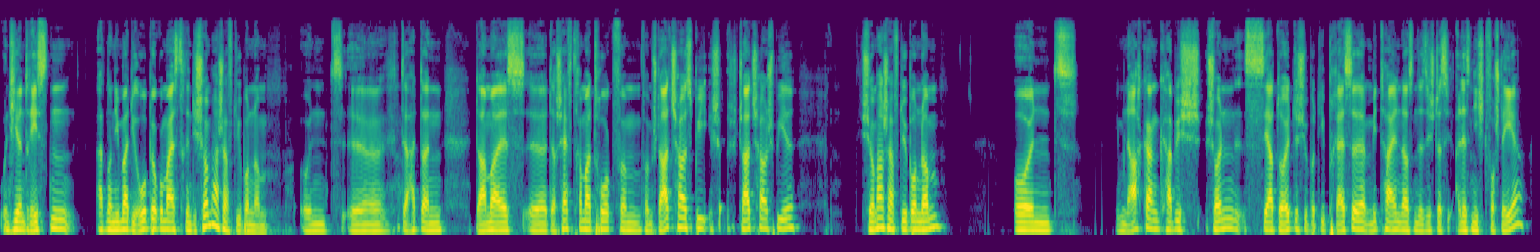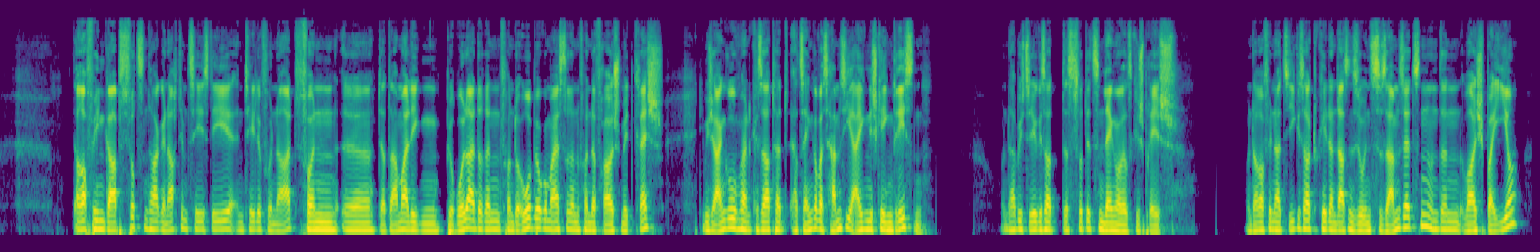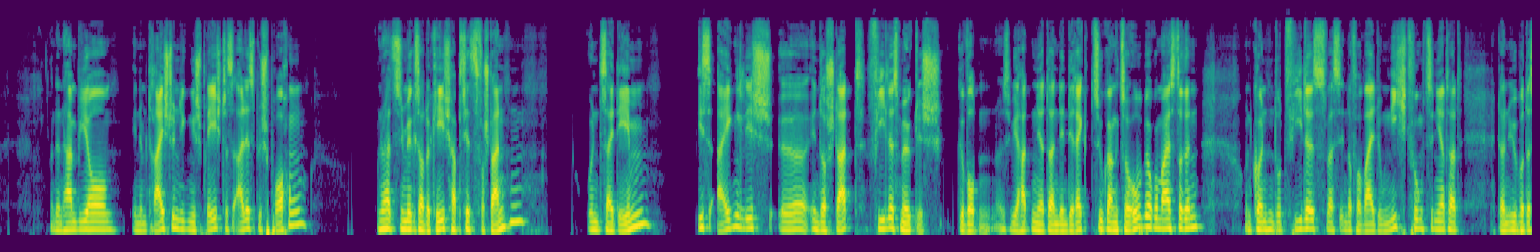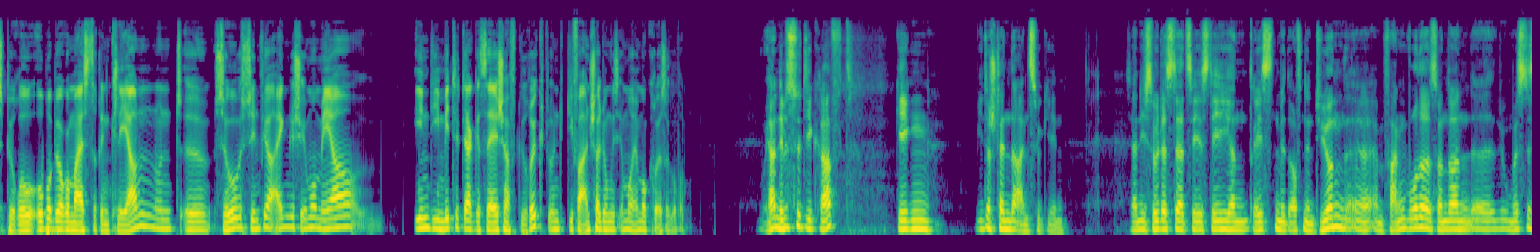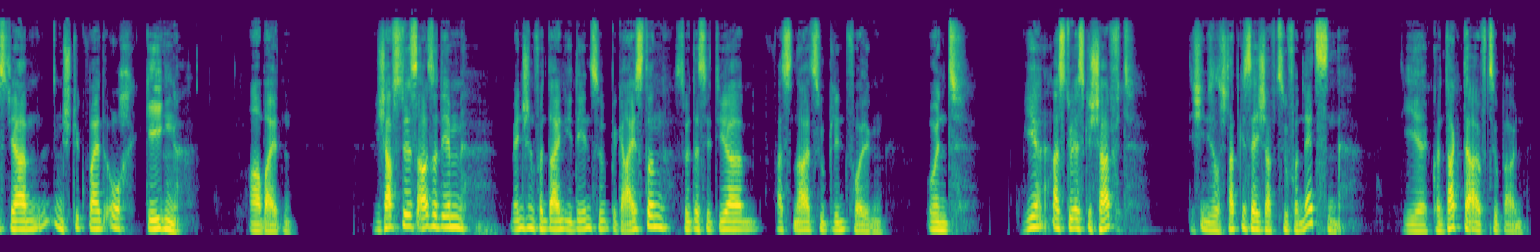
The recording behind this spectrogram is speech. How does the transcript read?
Und hier in Dresden hat noch niemand die Oberbürgermeisterin die Schirmherrschaft übernommen. Und äh, da hat dann damals äh, der Chefdramaturg vom, vom Staatsschauspiel, Staatsschauspiel die Schirmherrschaft übernommen und im Nachgang habe ich schon sehr deutlich über die Presse mitteilen lassen, dass ich das alles nicht verstehe. Daraufhin gab es 14 Tage nach dem CSD ein Telefonat von äh, der damaligen Büroleiterin, von der Oberbürgermeisterin, von der Frau Schmidt-Kresch, die mich angerufen hat und gesagt hat, Herr Zenker, was haben Sie eigentlich gegen Dresden? Und da habe ich zu ihr gesagt, das wird jetzt ein längeres Gespräch. Und daraufhin hat sie gesagt, okay, dann lassen Sie uns zusammensetzen. Und dann war ich bei ihr. Und dann haben wir in einem dreistündigen Gespräch das alles besprochen. Und dann hat sie mir gesagt, okay, ich habe es jetzt verstanden. Und seitdem ist eigentlich äh, in der Stadt vieles möglich geworden. Also wir hatten ja dann den Direktzugang zur Oberbürgermeisterin und konnten dort vieles, was in der Verwaltung nicht funktioniert hat, dann über das Büro Oberbürgermeisterin klären. Und äh, so sind wir eigentlich immer mehr in die Mitte der Gesellschaft gerückt und die Veranstaltung ist immer, immer größer geworden. Woher nimmst du die Kraft, gegen Widerstände anzugehen? Ist ja nicht so, dass der CSD hier in Dresden mit offenen Türen äh, empfangen wurde, sondern äh, du musstest ja ein Stück weit auch gegen arbeiten. Wie schaffst du es außerdem, Menschen von deinen Ideen zu begeistern, so dass sie dir fast nahezu blind folgen? Und wie hast du es geschafft, dich in dieser Stadtgesellschaft zu vernetzen, die Kontakte aufzubauen?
